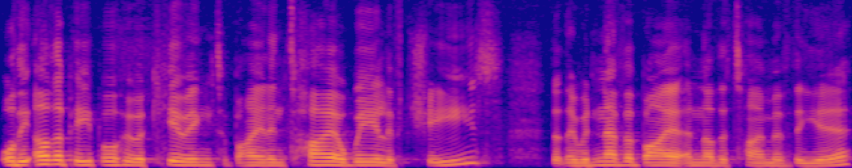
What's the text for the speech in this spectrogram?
Or the other people who are queuing to buy an entire wheel of cheese that they would never buy at another time of the year,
